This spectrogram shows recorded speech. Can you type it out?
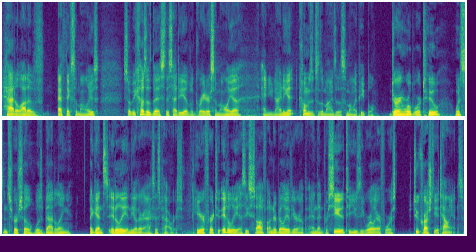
had a lot of ethnic Somalis. So, because of this, this idea of a greater Somalia and uniting it comes into the minds of the Somali people. During World War II, Winston Churchill was battling against Italy and the other Axis powers. He referred to Italy as the soft underbelly of Europe and then proceeded to use the Royal Air Force to crush the Italians.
